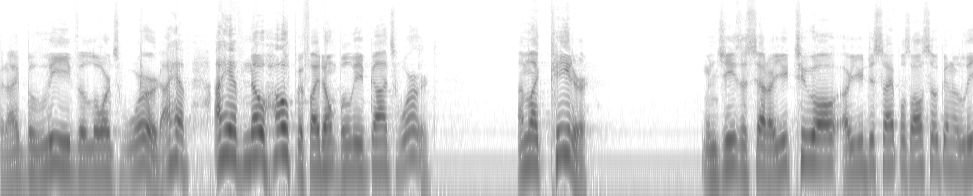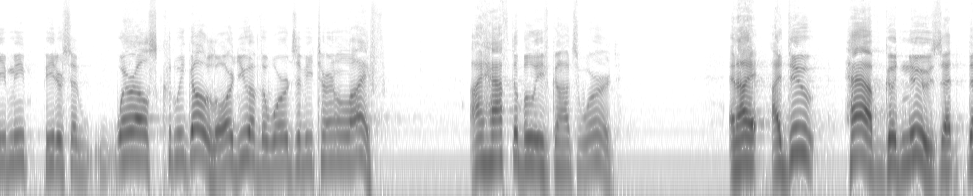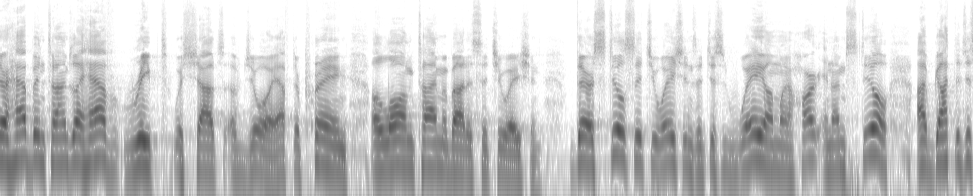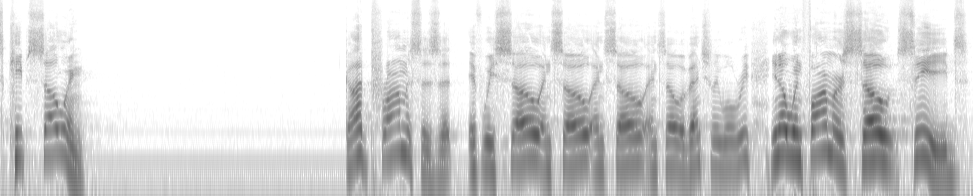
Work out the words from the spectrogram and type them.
but I believe the Lord's word. I have, I have no hope if I don't believe God's word. I'm like Peter. When Jesus said, Are you two all, are you disciples also going to leave me? Peter said, Where else could we go, Lord? You have the words of eternal life. I have to believe God's word. And I, I do have good news that there have been times I have reaped with shouts of joy after praying a long time about a situation. There are still situations that just weigh on my heart, and I'm still, I've got to just keep sowing. God promises that if we sow and sow and sow and sow, eventually we'll reap. You know, when farmers sow seeds,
